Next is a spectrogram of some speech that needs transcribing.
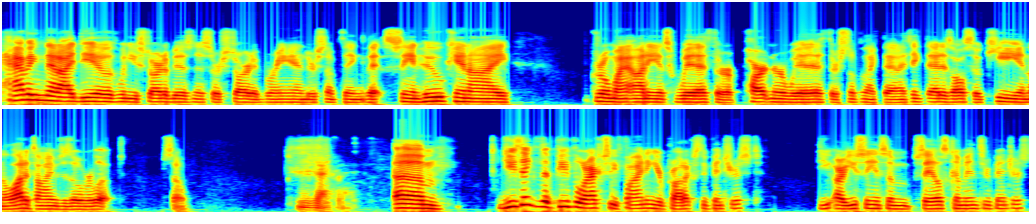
Having that idea of when you start a business or start a brand or something that seeing who can I grow my audience with or partner with or something like that, I think that is also key and a lot of times is overlooked. So, Exactly. um, do you think that people are actually finding your products through Pinterest? Do you, are you seeing some sales come in through Pinterest?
